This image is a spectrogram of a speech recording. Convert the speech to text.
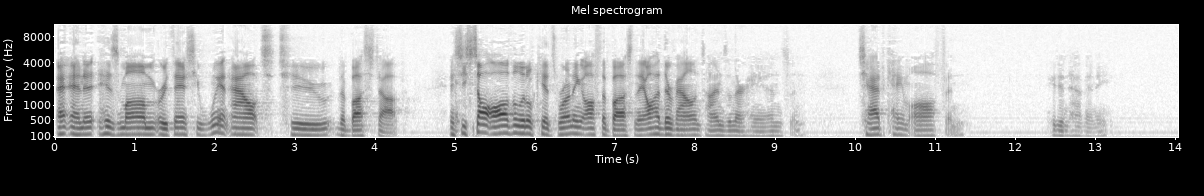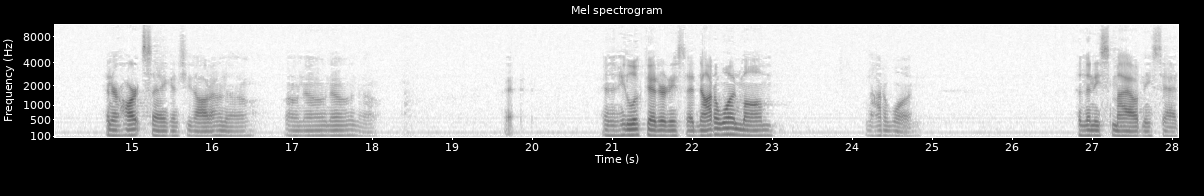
And, and his mom, Ruth Ann, she went out to the bus stop and she saw all the little kids running off the bus, and they all had their Valentines in their hands. And Chad came off, and he didn't have any. And her heart sank, and she thought, oh no, oh no, no, no. And then he looked at her and he said, Not a one, Mom. Not a one. And then he smiled and he said,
